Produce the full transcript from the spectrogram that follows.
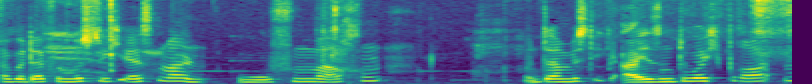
Aber dafür müsste ich erstmal Ofen machen. Und dann müsste ich Eisen durchbraten.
